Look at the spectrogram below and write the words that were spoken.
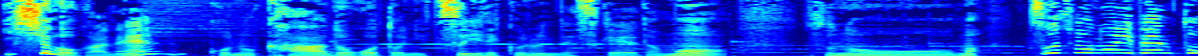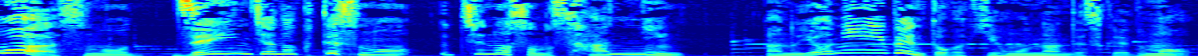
衣装がね、このカードごとについてくるんですけれども、その、ま、通常のイベントは、その、全員じゃなくて、その、うちのその3人、あの、4人イベントが基本なんですけれども、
